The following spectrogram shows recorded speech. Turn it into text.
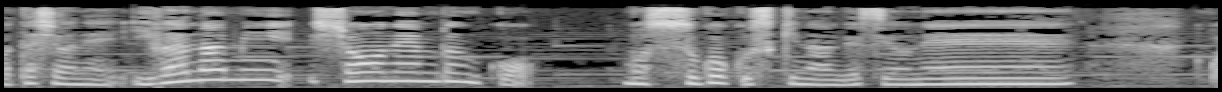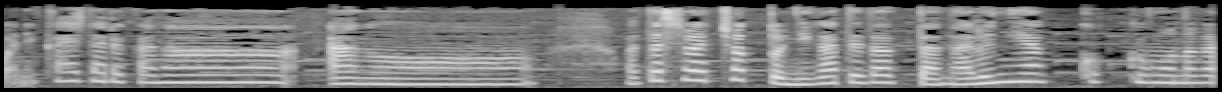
私はね、岩波少年文庫もすごく好きなんですよね。ここに書いてあるかなあのー、私はちょっと苦手だったナルニア国物語。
